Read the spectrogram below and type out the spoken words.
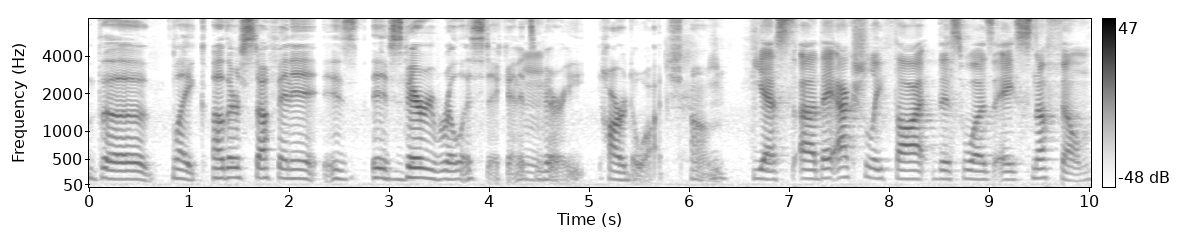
the like other stuff in it is is very realistic and it's very hard to watch um. Yes, uh, they actually thought this was a snuff film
